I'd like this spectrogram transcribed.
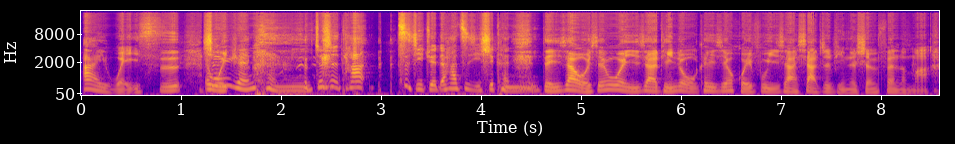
艾维斯。真人肯尼就是他自己觉得他自己是。肯尼，等一下，我先问一下听众，我可以先回复一下夏志平的身份了吗？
